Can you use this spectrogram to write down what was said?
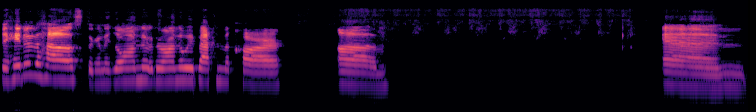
they hated the house. They're gonna go on. Their, they're on their way back in the car. Um, and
